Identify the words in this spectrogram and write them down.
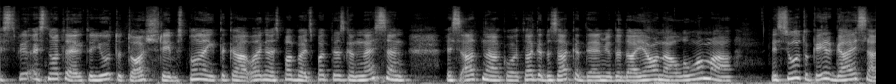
Es, es noteikti jūtu to atšķirību. Pilnīgi, kā, lai gan es pabeidzu pat diezgan nesen, es atnākot tagad uz akadēmiju, tādā jaunā lomā. Es jūtu, ka ir gaisā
